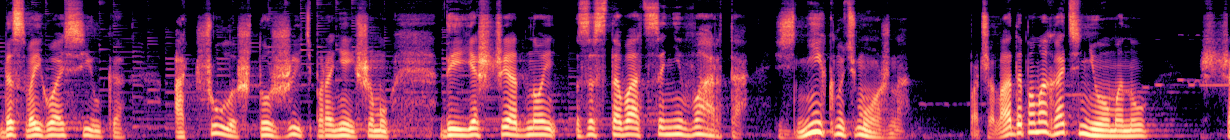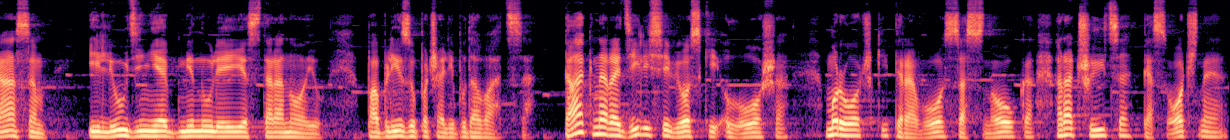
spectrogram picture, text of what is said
да свайго асілка. Адчула, што жыць па-ранейшаму, ды і яшчэ адной заставацца не варта, знікнуць можна. Пачала дапамагаць Нёману. З часам і людзі не абмінулі яе стараною, паблізу пачалі будавацца. Так нарадзіліся вёскі лоша, мрочкі, перавоз, сасноўка, рачыца, пясочная.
